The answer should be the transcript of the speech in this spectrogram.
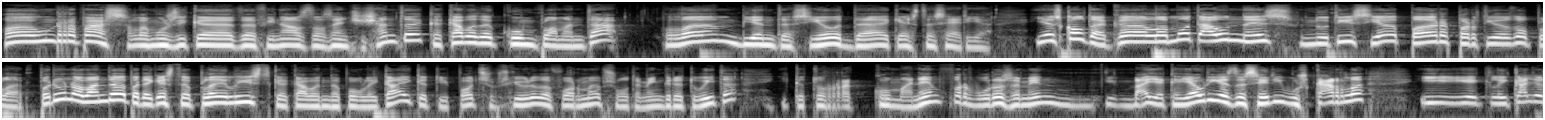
Uh, un repàs a la música de finals dels anys 60 que acaba de complementar l'ambientació d'aquesta sèrie. I escolta, que la Motown és notícia per partida doble. Per una banda, per aquesta playlist que acaben de publicar i que t'hi pots subscriure de forma absolutament gratuïta i que t'ho recomanem fervorosament. Vaja, que ja hauries de ser-hi, buscar-la i clicar allò,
